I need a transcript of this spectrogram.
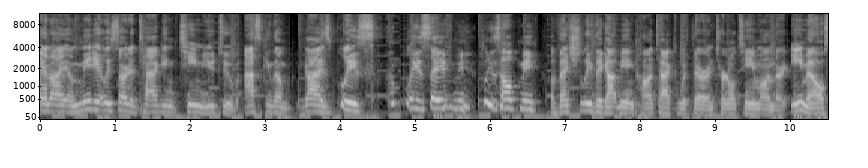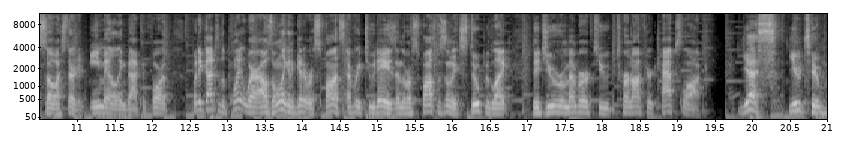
and I immediately started tagging Team YouTube, asking them, guys, please, please save me, please help me. Eventually, they got me in contact with their internal team on their email, so I started emailing back and forth. But it got to the point where I was only gonna get a response every two days, and the response was something stupid like, did you remember to turn off your caps lock? Yes, YouTube.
